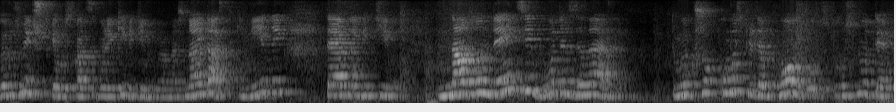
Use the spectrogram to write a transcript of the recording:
ви розумієте, що таке луска цибулі, який відтінок вона нас? Вона і дасть такий мідний, теплий відтінок. На блондинці буде зелений. Тому якщо комусь прийде в голову сполоснути, е,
